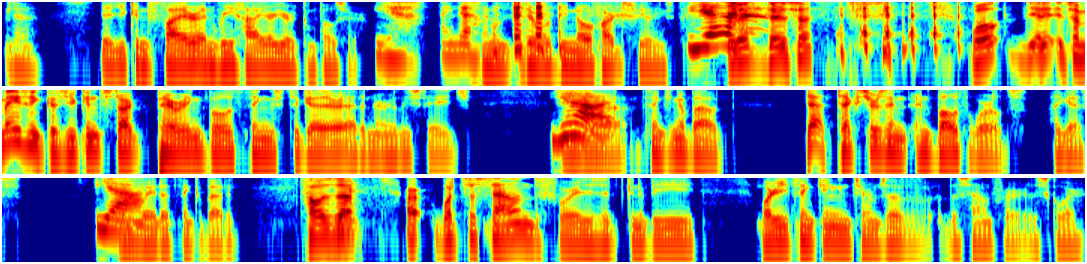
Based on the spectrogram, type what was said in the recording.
Yeah. Yeah. You can fire and rehire your composer, yeah i know and there would be no hard feelings. yeah there- there's a well, it's amazing because you can start pairing both things together at an early stage. and, Yeah. uh, thinking about yeah textures in in both worlds. I guess yeah. one way to think about it. How is Yeah. that? Are, what's the sound for it? Is it going to be? What are you thinking in terms of the sound for the score?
